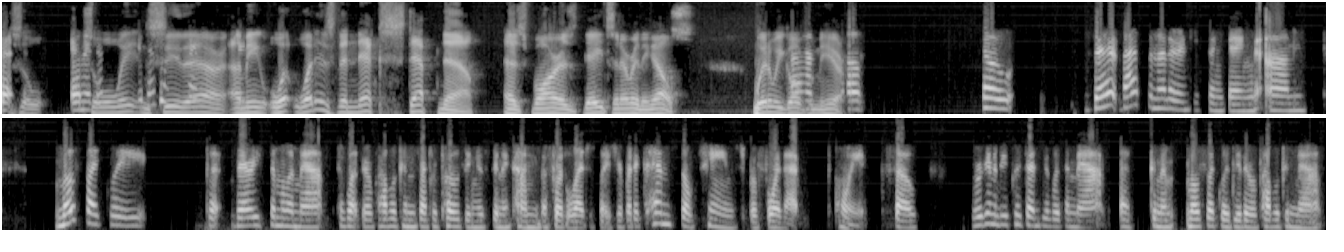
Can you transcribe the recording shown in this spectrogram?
but, So and so we'll wait and see there. I mean, what what is the next step now as far as dates and everything else? Where do we go Uh, from here? So there, that's another interesting thing. Um, most likely, the very similar map to what the Republicans are proposing is going to come before the legislature, but it can still change before that point. So we're going to be presented with a map that's going to most likely be the Republican map,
